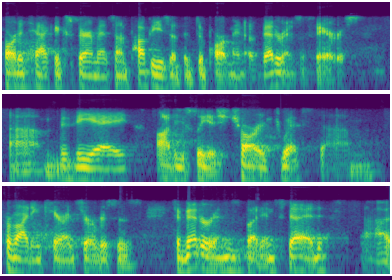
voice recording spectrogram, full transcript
heart attack experiments on puppies at the Department of Veterans Affairs. Um, the VA obviously is charged with um, providing care and services to veterans, but instead uh,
